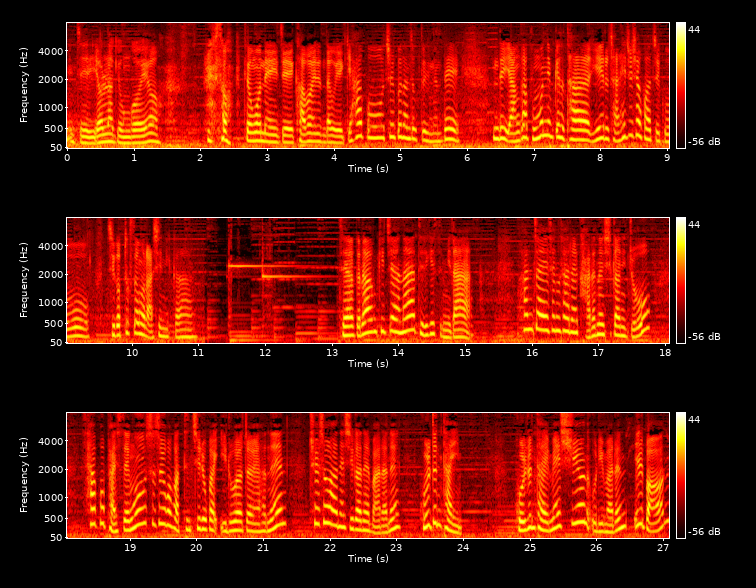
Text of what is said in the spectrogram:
이제 연락이 온 거예요. 그래서 병원에 이제 가봐야 된다고 얘기하고 출근한 적도 있는데, 근데 양가 부모님께서 다 이해를 잘 해주셔가지고 직업 특성을 아시니까. 제가 그럼 퀴즈 하나 드리겠습니다. 환자의 생사를 가르는 시간이죠. 사고 발생 후 수술과 같은 치료가 이루어져야 하는 최소한의 시간을 말하는 골든타임. 골든타임의 쉬운 우리말은 1번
